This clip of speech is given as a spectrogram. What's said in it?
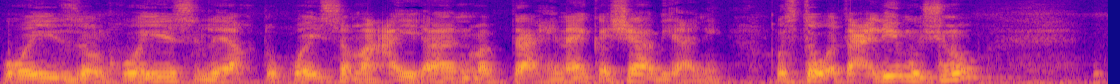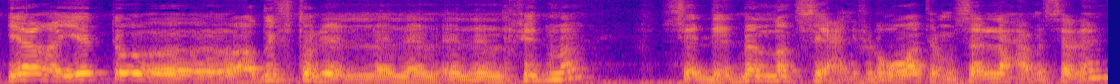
كويس زول كويس لياقته كويسة مع عيان ما بتاع هناك شاب يعني. مستوى تعليمه شنو؟ يا غيرته آه، اضفته لل- لل- للخدمة سديت بالنقص يعني في القوات المسلحة مثلا.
